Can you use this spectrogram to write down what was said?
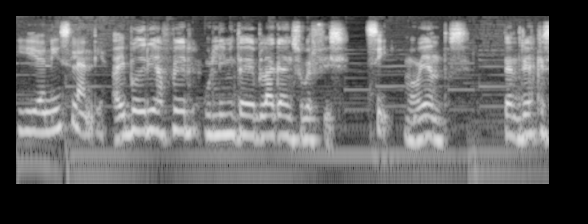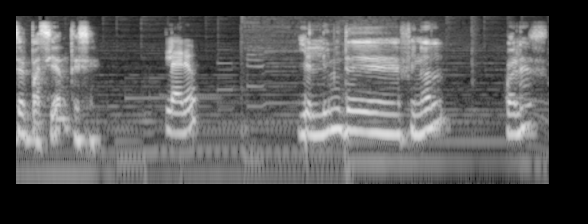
y en Islandia. Ahí podrías ver un límite de placa en superficie, Sí, moviéndose. Tendrías que ser paciente, sí. claro. ¿Y el límite final? ¿Cuál es?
